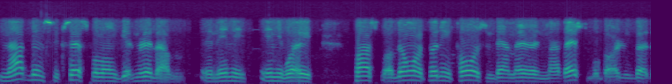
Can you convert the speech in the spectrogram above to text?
not been successful on getting rid of them in any any way possible. I don't want to put any poison down there in my vegetable garden, but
